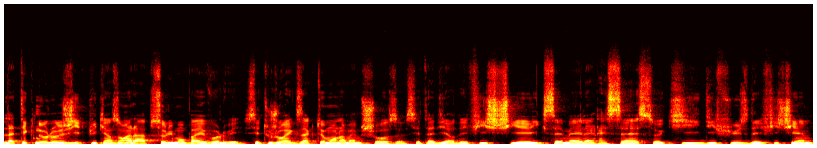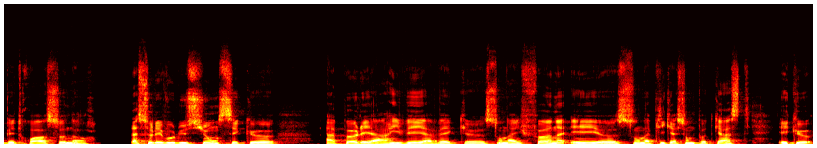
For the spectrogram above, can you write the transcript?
La technologie, depuis 15 ans, elle a absolument pas évolué. C'est toujours exactement la même chose, c'est-à-dire des fichiers XML, RSS qui diffusent des fichiers MP3 sonores. La seule évolution, c'est que Apple est arrivé avec euh, son iPhone et euh, son application de podcast et que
